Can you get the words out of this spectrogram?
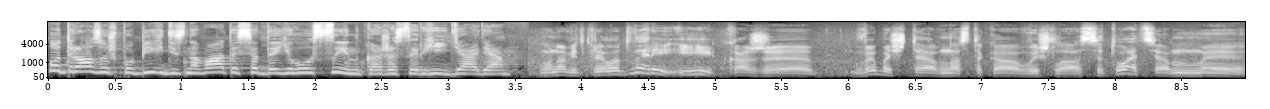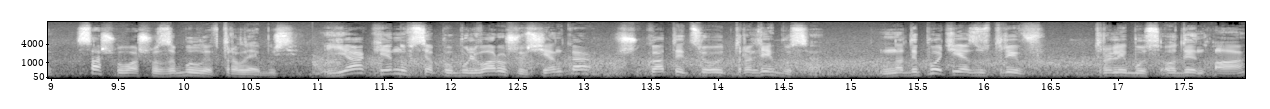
Одразу ж побіг дізнаватися, де його син, каже Сергій дядя. Вона відкрила двері і каже: вибачте, в нас така вийшла ситуація. Ми Сашу вашу забули в тролейбусі. Я кинувся по бульвару Шевченка шукати цього тролейбуса. На депоті я зустрів тролейбус 1А.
